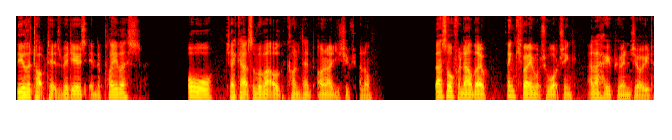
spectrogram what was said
the other top tips videos in the playlist, or check out some of our other content on our YouTube channel. That's all for now though, thank you very much for watching, and I hope you enjoyed.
